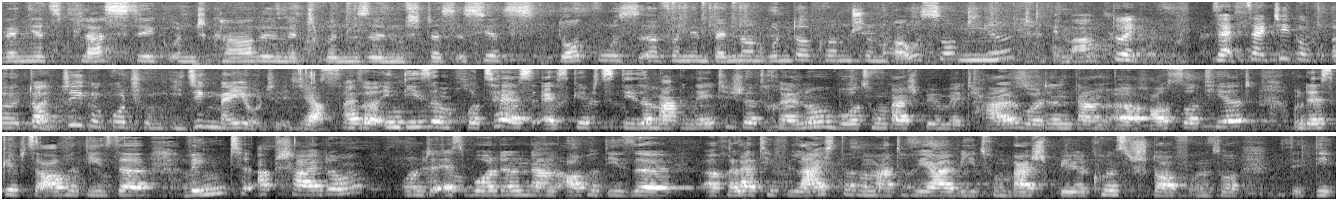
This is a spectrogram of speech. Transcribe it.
wenn jetzt Plastik und Kabel mit drin sind, das ist jetzt dort, wo es äh, von den Bändern runterkommt, schon raussortiert? Immer. Mhm. Ja, also in diesem Prozess es gibt diese magnetische Trennung, wo zum Beispiel Metall wurden dann äh, raussortiert und es gibt auch diese Windabscheidung Und es wurden dann auch diese äh, relativ leichtere Material wie zum Beispiel Kunststoff und so, die,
